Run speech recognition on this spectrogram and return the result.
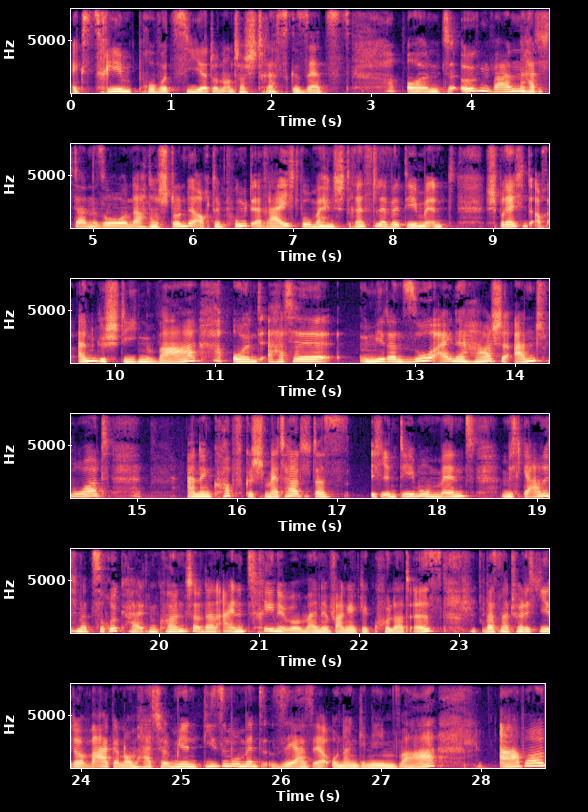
extrem provoziert und unter Stress gesetzt. Und irgendwann hatte ich dann so nach einer Stunde auch den Punkt erreicht, wo mein Stresslevel dementsprechend auch angestiegen war und und er hatte mir dann so eine harsche Antwort an den Kopf geschmettert, dass ich in dem Moment mich gar nicht mehr zurückhalten konnte und dann eine Träne über meine Wange gekullert ist, was natürlich jeder wahrgenommen hatte und mir in diesem Moment sehr, sehr unangenehm war. Aber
